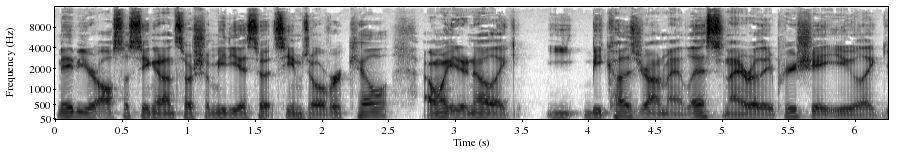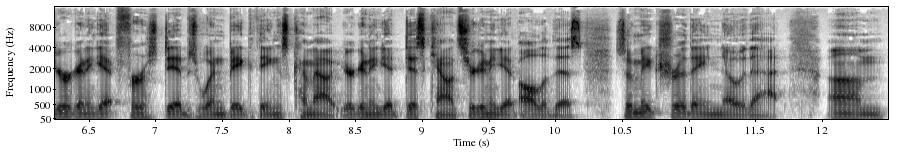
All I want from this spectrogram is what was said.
maybe you're also seeing it on social media, so it seems overkill. I want you to know, like, because you're on my list and I really appreciate you, like you're going to get first dibs when big things come out. You're going to get discounts. You're going to get all of this. So make sure they know that. Um,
